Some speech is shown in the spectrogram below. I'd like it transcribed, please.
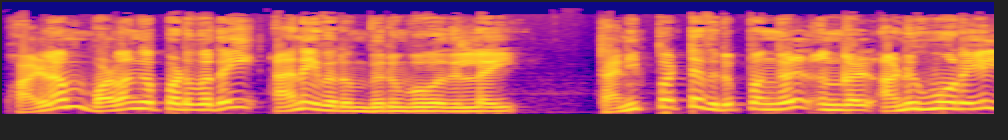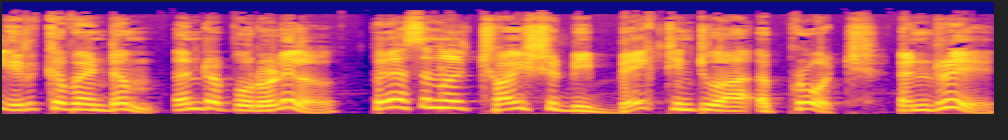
பழம் வழங்கப்படுவதை அனைவரும் விரும்புவதில்லை தனிப்பட்ட விருப்பங்கள் உங்கள் அணுகுமுறையில் இருக்க வேண்டும் என்ற பொருளில் personal choice should be baked into approach என்று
